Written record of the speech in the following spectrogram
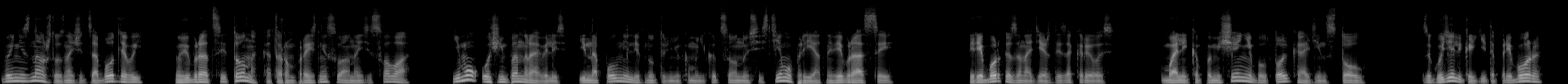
Вы не знал, что значит «заботливый», но вибрации тона, которым произнесла она эти слова, ему очень понравились и наполнили внутреннюю коммуникационную систему приятной вибрацией. Переборка за Надеждой закрылась. В маленьком помещении был только один стол. Загудели какие-то приборы,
